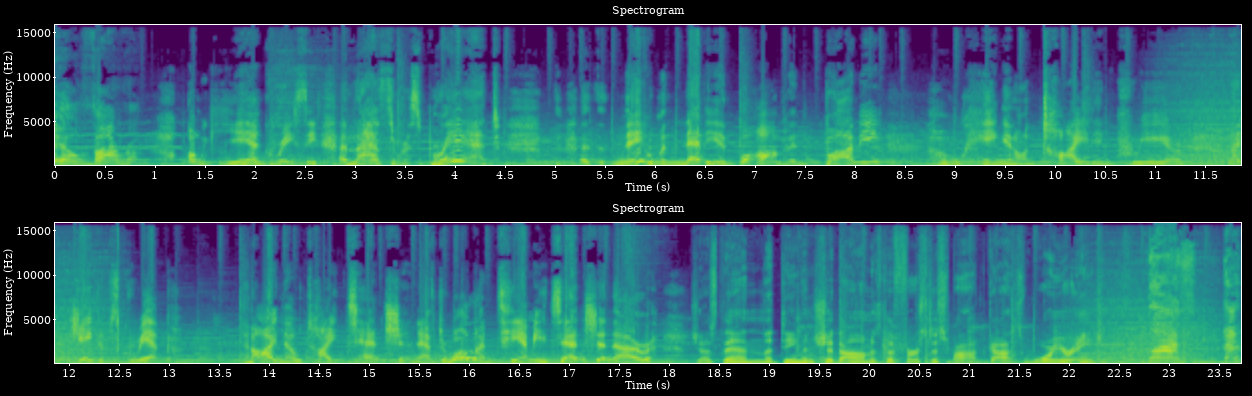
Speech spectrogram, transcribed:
Elvira. Oh, yeah, Gracie. And Lazarus Brad. Uh, Nahum and Nettie and Bob and Bonnie. Oh, hanging on tight in prayer, like Jacob's grip. And I know tight tension. After all, I'm Tammy Tensioner. Just then, the demon Shaddam is the first to spot God's warrior angel. Guys, hey,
